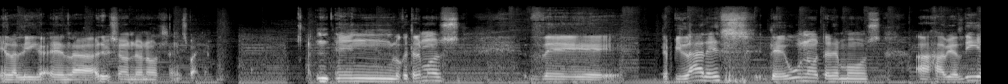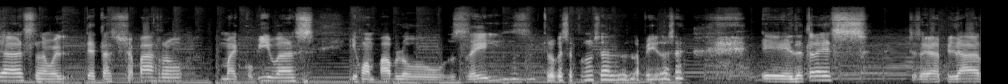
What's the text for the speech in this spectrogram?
en la liga, en la división de honor en España. En, lo que tenemos de, de, pilares, de uno tenemos a Javier Díaz, Manuel Tetas Chaparro, Michael Vivas y Juan Pablo Zeiz, creo que se pronuncia el apellido ese. Eh, de tres, sería el pilar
